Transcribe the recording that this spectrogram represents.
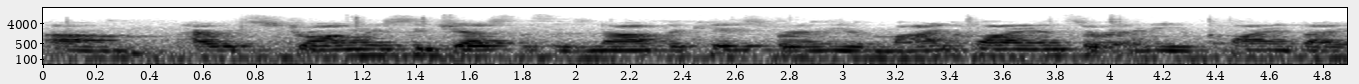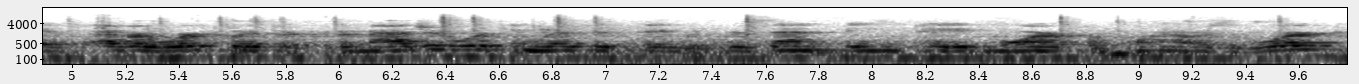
Um, I would strongly suggest this is not the case for any of my clients or any client I have ever worked with or could imagine working with, that they would resent being paid more for more hours of work.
